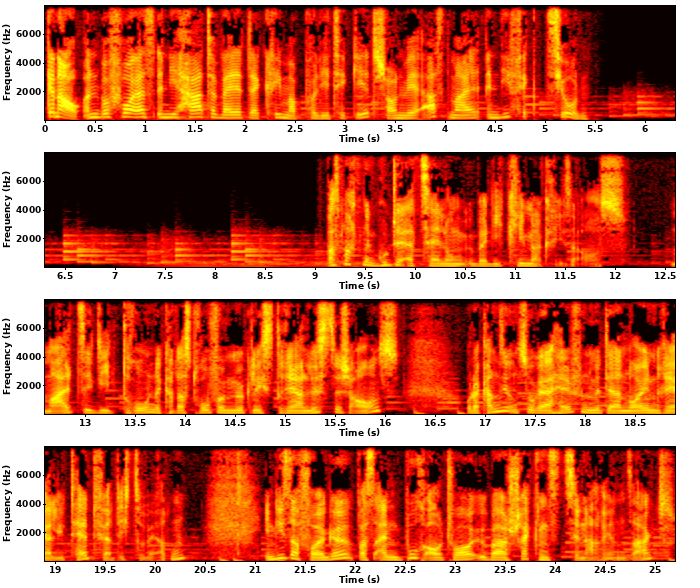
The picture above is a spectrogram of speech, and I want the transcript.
Genau, und bevor es in die harte Welt der Klimapolitik geht, schauen wir erstmal in die Fiktion. Was macht eine gute Erzählung über die Klimakrise aus? Malt sie die drohende Katastrophe möglichst realistisch aus? Oder kann sie uns sogar helfen, mit der neuen Realität fertig zu werden? In dieser Folge, was ein Buchautor über Schreckensszenarien sagt.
